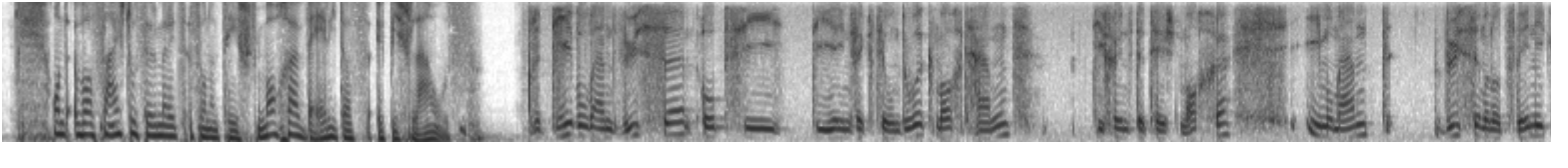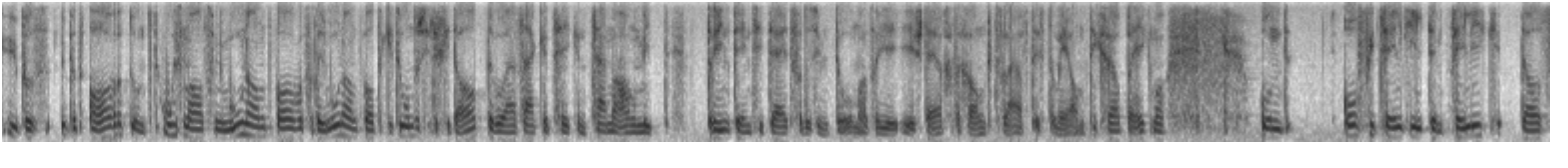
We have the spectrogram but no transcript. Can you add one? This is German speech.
Und was sagst du, soll man jetzt so einen Test machen? Wäre das etwas Schlaues? Also die, die wollen wissen, ob sie die Infektion durchgemacht haben, die können den Test machen. Im Moment wissen wir noch zu wenig über, über die Art und das Ausmaß von, Immunantwort, von der Immunantwort. Es gibt unterschiedliche Daten, die auch sagen, es hat einen Zusammenhang mit der Intensität der Symptome. Also je, je stärker der Krankheitsverlauf, desto mehr Antikörper hat man. Und offiziell gilt die Empfehlung, dass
